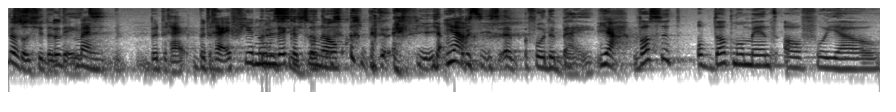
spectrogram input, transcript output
zoals je dat, deed. Mijn bedrijf, bedrijfje noemde ik het toen dat ook. was bedrijfje, ja, Ja. precies, eh, voor de bij. Ja. Was het op dat moment al voor jou...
